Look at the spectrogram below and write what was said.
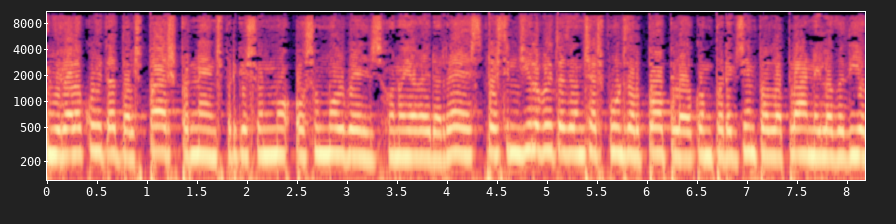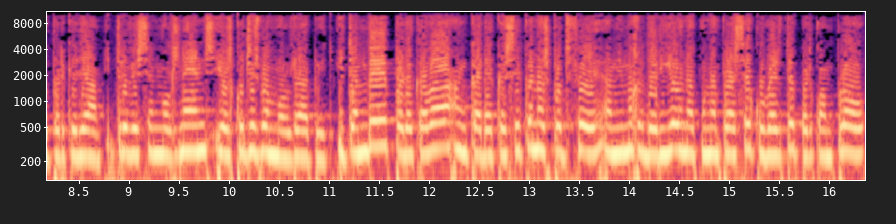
Millorar la qualitat dels parcs per nens perquè són o són molt vells o no hi ha gaire res. Restringir la velocitat en certs punts del poble, com per exemple la plana i la badia perquè allà hi travessen molts nens i els cotxes van molt ràpid. I també, per acabar, encara que sé que no es pot fer, a mi m'agradaria una, una plaça coberta per quan plou,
